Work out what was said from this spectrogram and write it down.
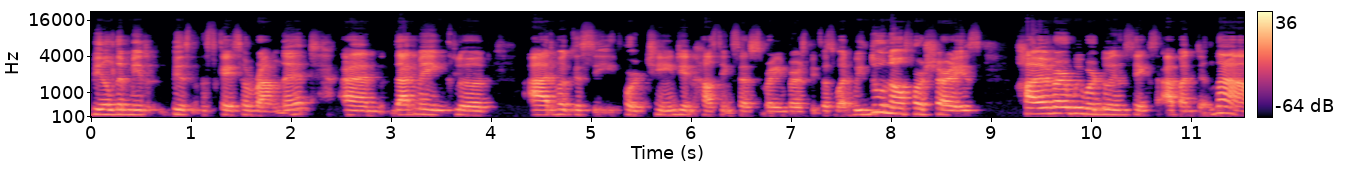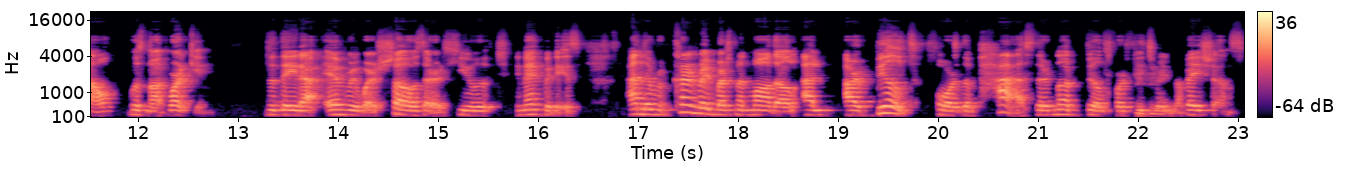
build a business case around it and that may include advocacy for changing how things are reimbursed because what we do know for sure is However, we were doing things up until now was not working. The data everywhere shows there are huge inequities. And the current reimbursement model are, are built for the past. They're not built for future mm-hmm. innovations.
